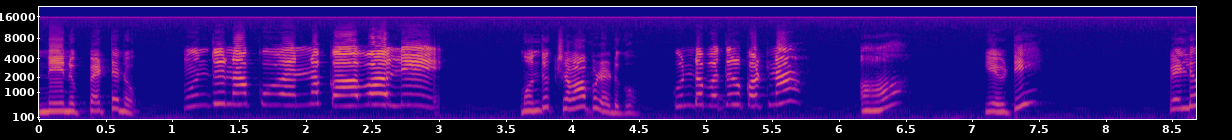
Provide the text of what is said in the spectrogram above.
నేను పెట్టను. ముందు నాకు వెన్న కావాలి. ముందు క్షమాపణ అడుగు. కుండ బద్దలు కొట్టినా? ఆ? ఏమిటి? వెళ్ళు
